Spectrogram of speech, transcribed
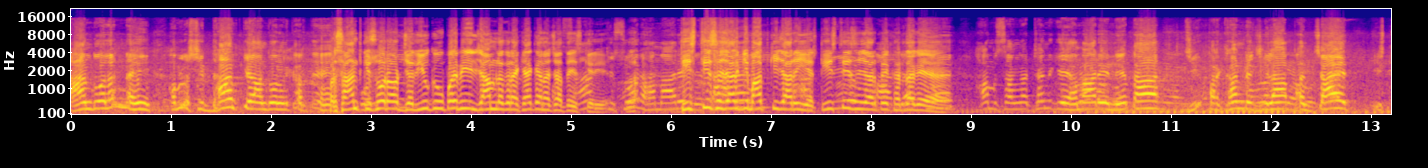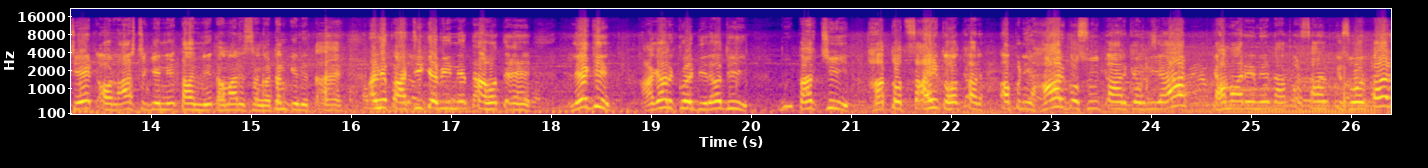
आंदोलन नहीं हम लोग सिद्धांत के आंदोलन करते हैं। प्रशांत किशोर और जदयू के ऊपर भी इल्ज़ाम लग रहा है। क्या कहना चाहते हैं इसके लिए? हमारे तीस तीस हज़ार की बात की जा रही है। तीस तीस हज़ार पे खरीदा गया है। हम संगठन के हमारे नेता प्रखंड जिला पंचायत, स्टेट और राष्ट्र के नेता नेता हमारे संगठन के नेता है। अन्य पार्टी के भी नेता होते हैं। लेकिन अगर कोई विरोधी, विपक्षी हतोत्साहित होकर अपनी हार को स्वीकार कर लिया कि हमारे नेता प्रशांत किशोर पर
